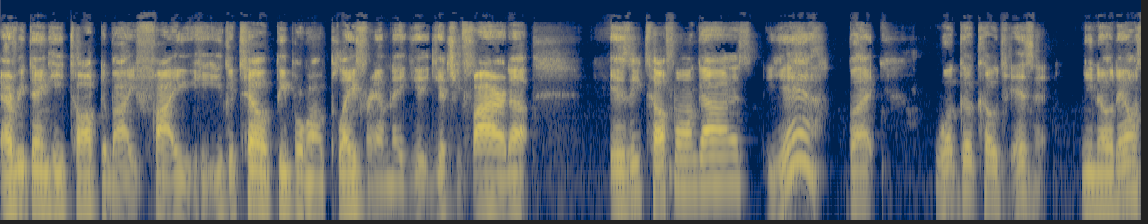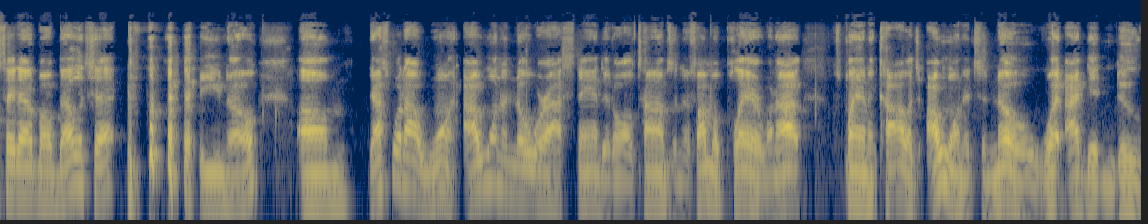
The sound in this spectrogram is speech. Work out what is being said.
Everything he talked about, he, fi- he you could tell people are going to play for him. They get, get you fired up. Is he tough on guys? Yeah, but what good coach isn't? You know, they don't say that about Belichick. you know, um, that's what I want. I want to know where I stand at all times. And if I'm a player, when I was playing in college, I wanted to know what I didn't do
